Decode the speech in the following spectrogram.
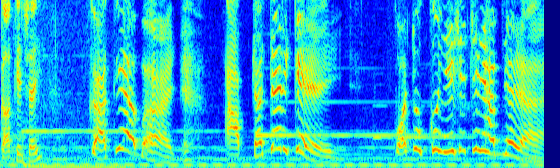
কাকে চাই? কাকে আবার? আপনাদেরকে? কতক্ষণ এসেছেন আপনারা?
